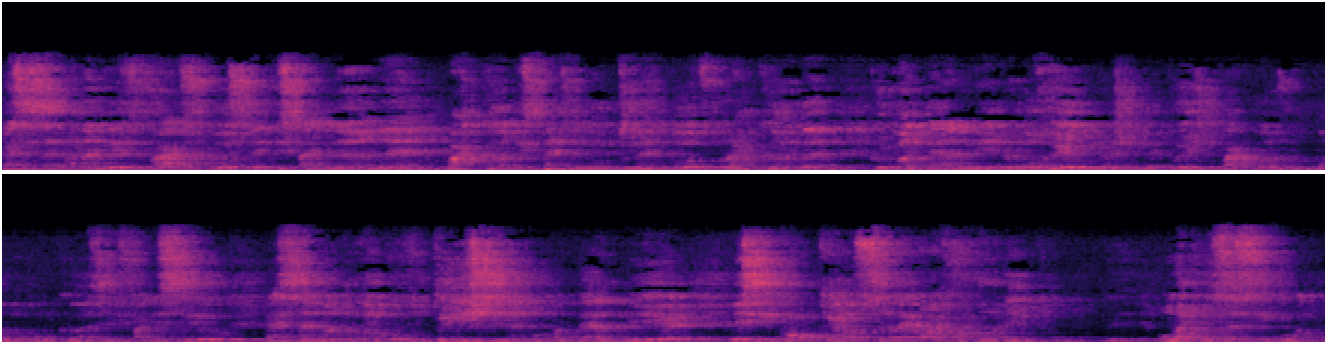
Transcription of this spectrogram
Essa semana mesmo, vários posts aí no Instagram, né? Wakanda está de luto, né? Todos por Wakanda, que o Pantera Negra morreu, né? Depois de quatro anos lutando com câncer, ele faleceu essa semana. Pouco triste, né? Com Pantera Negra. Esse, qual que é o seu herói favorito? Né? Onde você se encontra?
